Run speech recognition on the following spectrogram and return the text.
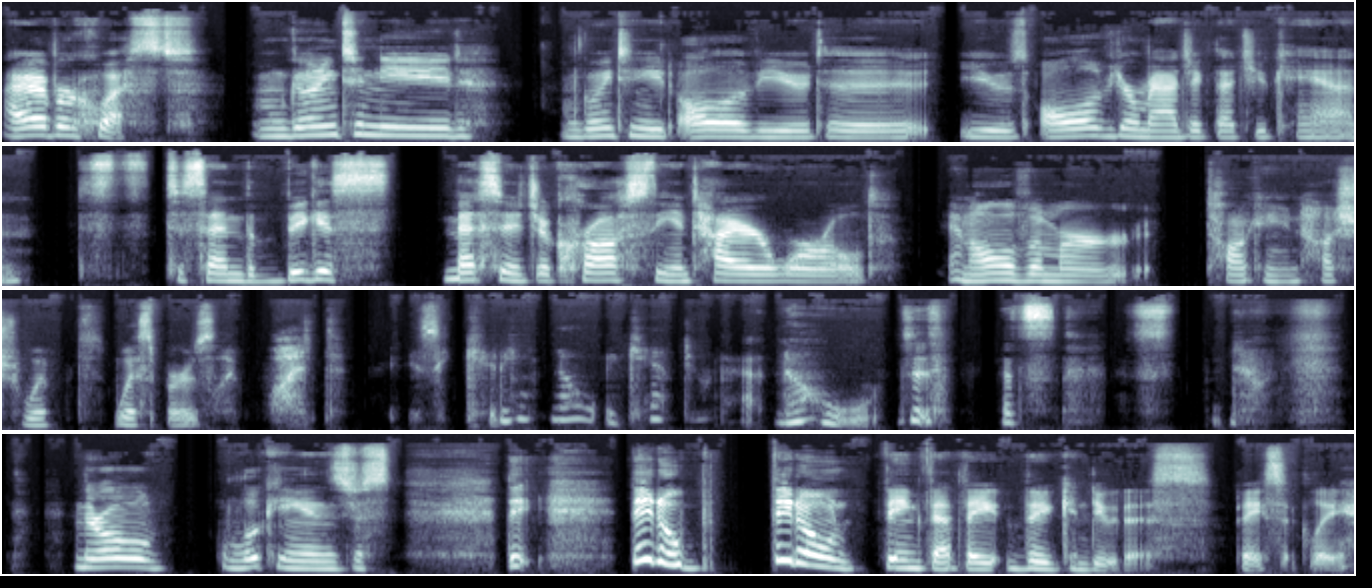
I have a request. I'm going to need I'm going to need all of you to use all of your magic that you can to send the biggest message across the entire world. And all of them are talking in hushed whispers like, "What? Is he kidding? No, I can't do that. No. Th- That's, that's and they're all looking and it's just they they don't they don't think that they they can do this basically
